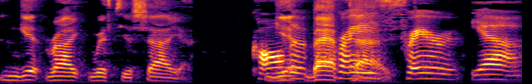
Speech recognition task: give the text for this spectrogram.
and get right with Yeshua. Call Get the baptized. praise prayer, yeah,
